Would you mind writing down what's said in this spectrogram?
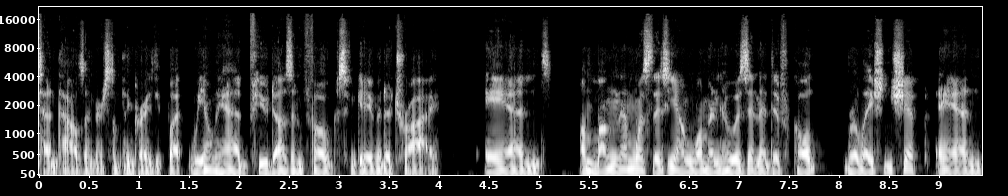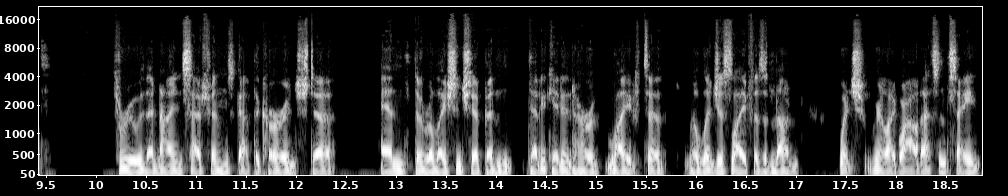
10,000 or something crazy, but we only had a few dozen folks who gave it a try. And among them was this young woman who was in a difficult relationship and through the nine sessions got the courage to end the relationship and dedicated her life to religious life as a nun, which we are like, wow, that's insane.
